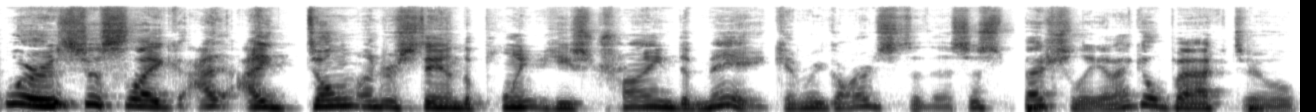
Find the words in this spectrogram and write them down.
where it's just like I, I don't understand the point he's trying to make in regards to this especially and i go back to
